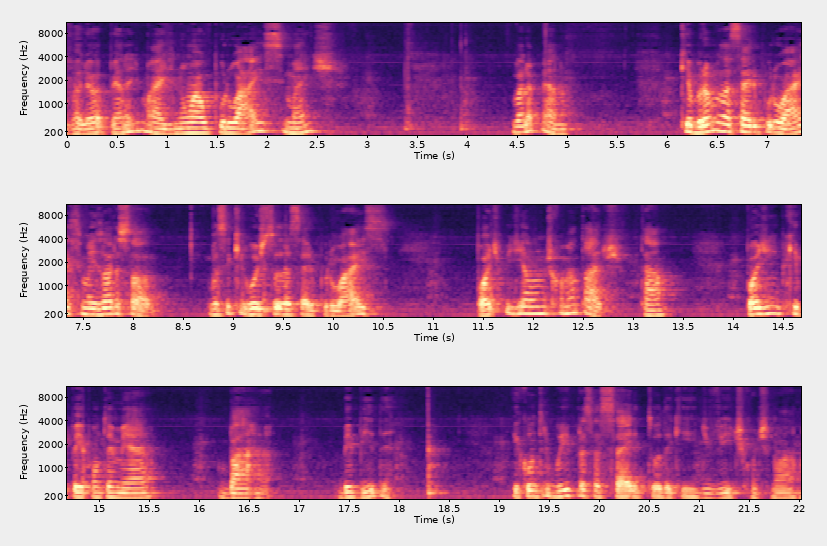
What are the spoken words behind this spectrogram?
Valeu a pena demais. Não é o puro ice, mas vale a pena. Quebramos a série por Ice, mas olha só, você que gostou da série por Wise, pode pedir ela nos comentários, tá? Pode ir em picpay.me barra bebida e contribuir para essa série toda aqui de vídeos continuar.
